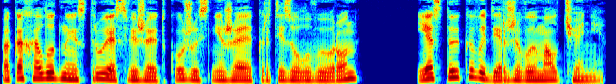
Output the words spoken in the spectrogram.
Пока холодные струи освежают кожу, снижая кортизоловый урон, я стойко выдерживаю молчание.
